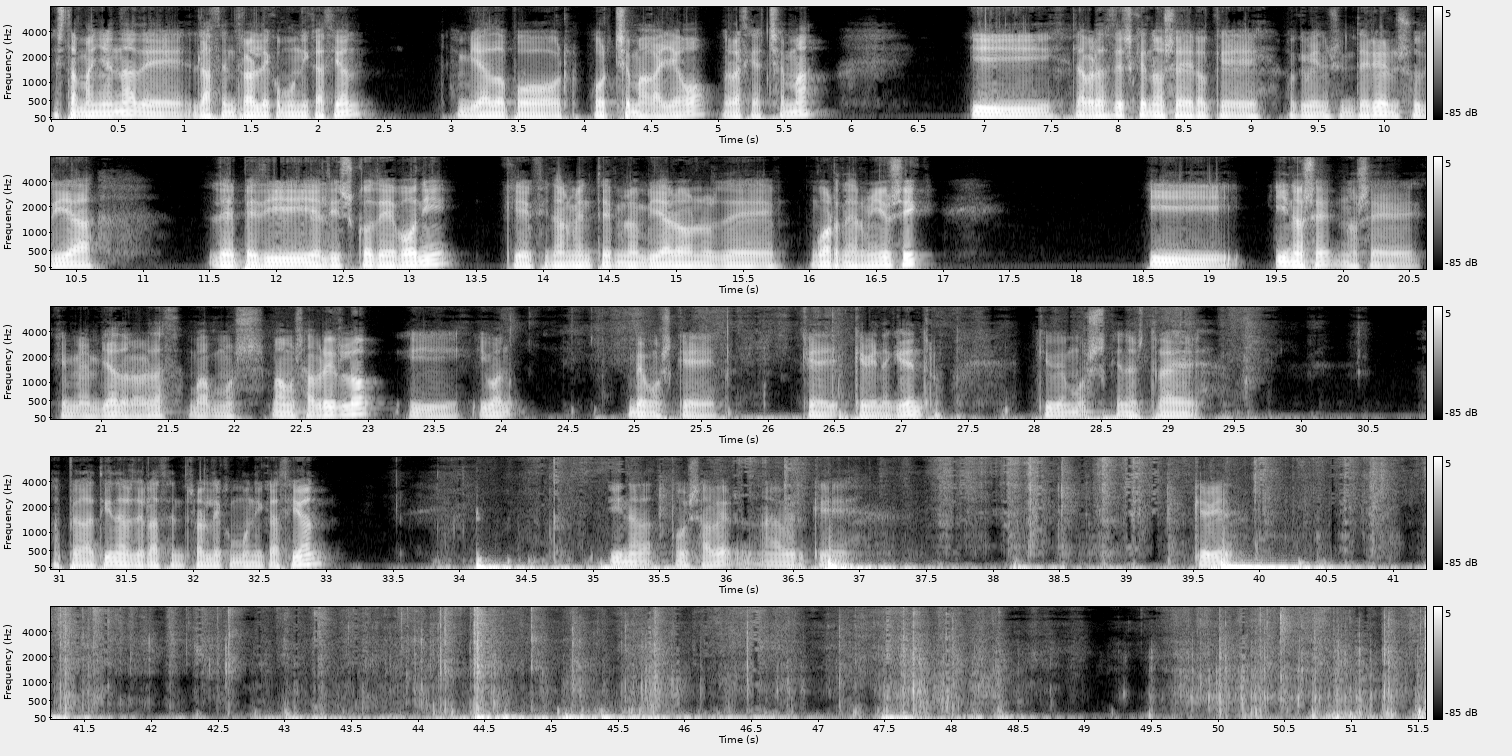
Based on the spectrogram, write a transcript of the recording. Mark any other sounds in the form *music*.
esta mañana de la central de comunicación, enviado por, por Chema Gallego. Gracias, Chema. Y la verdad es que no sé lo que, lo que viene en su interior. En su día le pedí el disco de Bonnie, que finalmente me lo enviaron los de Warner Music. Y, y no sé, no sé qué me ha enviado, la verdad. Vamos, vamos a abrirlo y, y bueno, vemos que, que, viene aquí dentro. Aquí vemos que nos trae las pegatinas de la central de comunicación. Y nada, pues a ver, a ver qué, qué viene.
